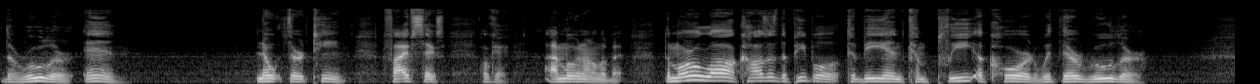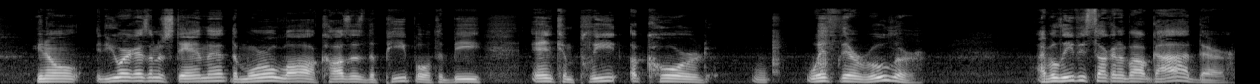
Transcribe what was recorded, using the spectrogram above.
the ruler in. Note 13. 5 6. Okay, I'm moving on a little bit. The moral law causes the people to be in complete accord with their ruler. You know, do you guys understand that? The moral law causes the people to be in complete accord with their ruler. I believe he's talking about God there.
